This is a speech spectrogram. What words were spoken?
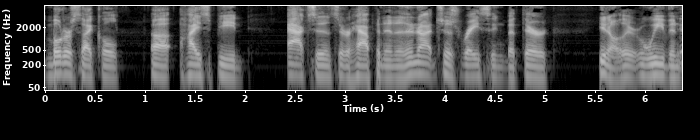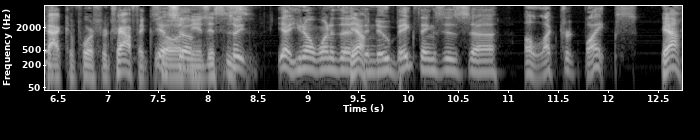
motorcycle uh, high speed accidents that are happening, and they're not just racing, but they're, you know, they're weaving back and forth from traffic. So, yeah, I mean, this so, is yeah. You know, one of the Yeah. the new big things is uh, electric bikes. yeah,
